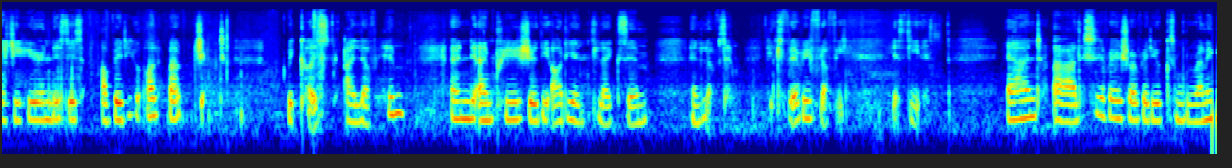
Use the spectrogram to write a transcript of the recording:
that you hear and this is a video all about Jet because I love him and I'm pretty sure the audience likes him and loves him. He's very fluffy. Yes, he is. And uh, this is a very short video because I'm running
